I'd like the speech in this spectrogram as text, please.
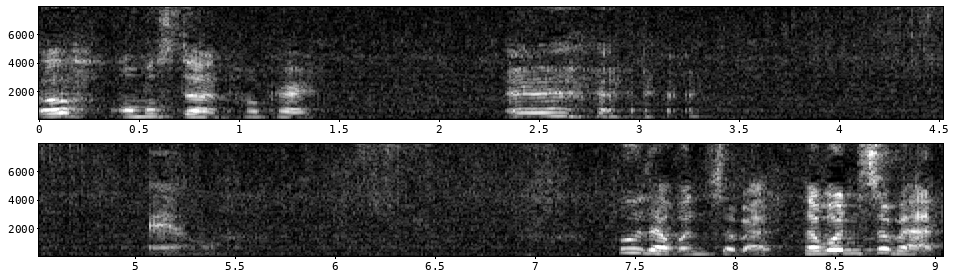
Ugh, almost done. Okay. Ow. Ooh, that wasn't so bad. That wasn't so bad.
